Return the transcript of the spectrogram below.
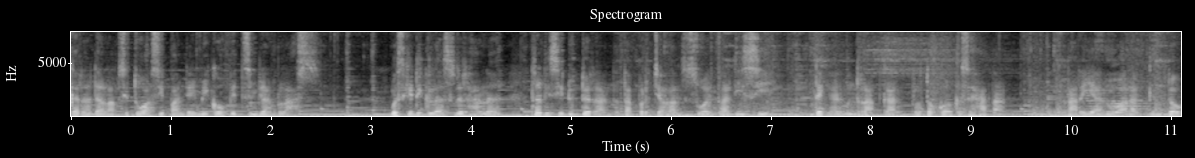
karena dalam situasi pandemi COVID-19. Meski digelar sederhana, tradisi Dukderan tetap berjalan sesuai tradisi dengan menerapkan protokol kesehatan. Tarian warak gendong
